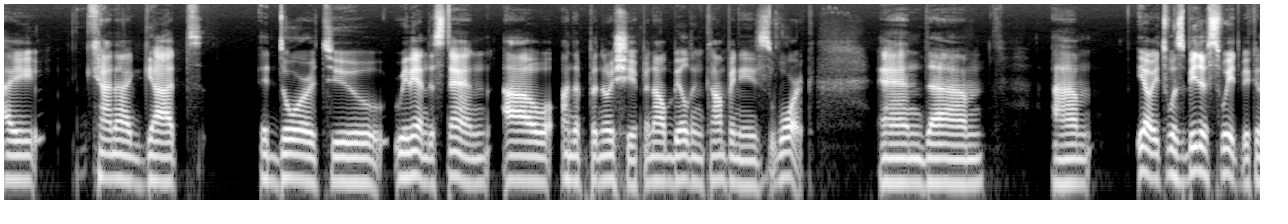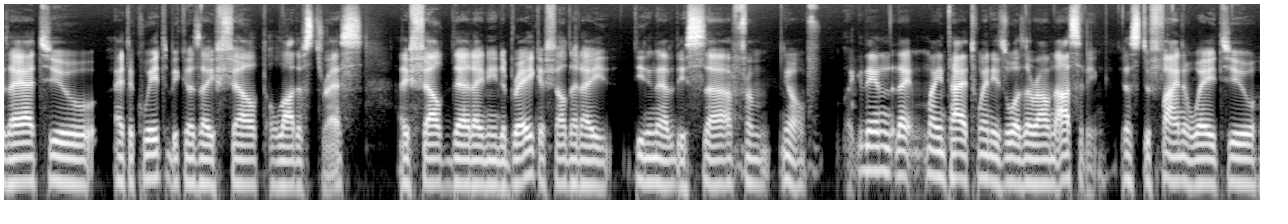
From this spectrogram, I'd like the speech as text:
I kind of got a door to really understand how entrepreneurship and how building companies work. And um, um, you know, it was bittersweet because I had to I had to quit because I felt a lot of stress. I felt that I need a break. I felt that I didn't have this uh, from you know like then like my entire 20s was around hustling just to find a way to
